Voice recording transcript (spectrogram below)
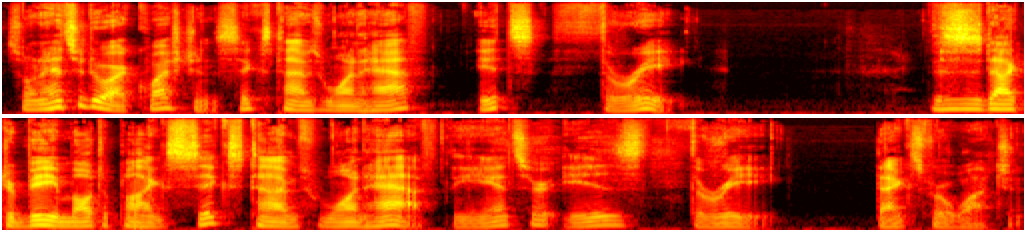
So in answer to our question, 6 times 1 half, it's 3. This is Dr. B multiplying 6 times 1 half. The answer is 3. Thanks for watching.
